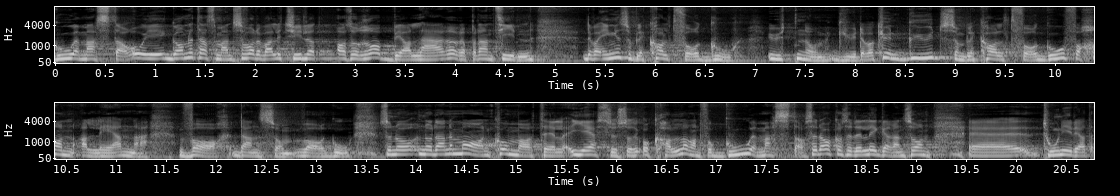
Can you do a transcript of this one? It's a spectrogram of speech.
gode mester. Og I Gamle testament så var det veldig tydelig at altså, rabbier, lærere på den tiden, det var ingen som ble kalt for god utenom Gud. Det var kun Gud som ble kalt for god, for han alene var den som var god. Så når, når denne mannen kommer til Jesus og, og, kaller han for gode mester, så er det akkurat som det ligger en sånn eh, tone i det at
